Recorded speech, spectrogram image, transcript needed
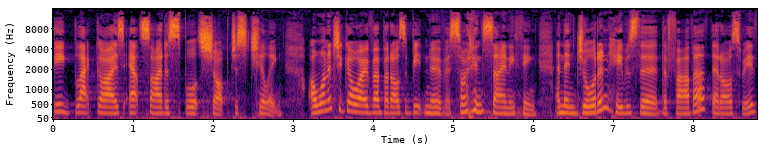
big black guys outside a sports shop just chilling. I wanted to go over, but I was a bit nervous, so I didn't say anything. And then Jordan, he was the, the father that I was with,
